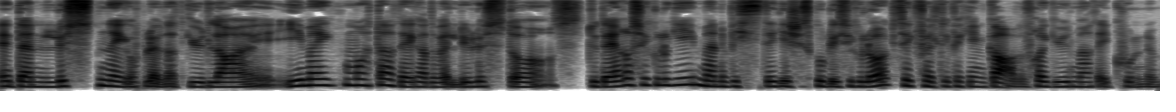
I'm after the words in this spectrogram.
og den lysten jeg opplevde at Gud la i meg, på en måte, at jeg hadde veldig lyst til å studere psykologi, men visste jeg ikke skulle bli psykolog, så jeg følte jeg fikk en gave fra Gud med at jeg kunne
